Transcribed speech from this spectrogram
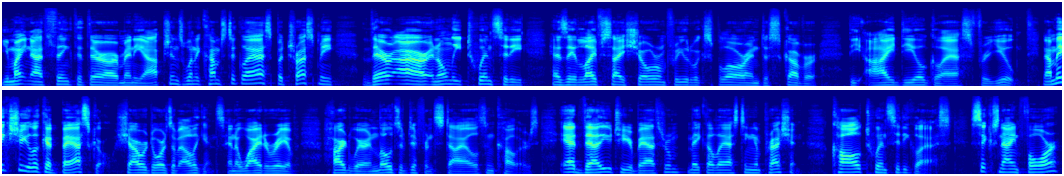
You might not think that there are many options when it comes to glass, but trust me, there are, and only Twin City has a life size showroom for you to explore and discover the ideal glass for you. Now, make sure you look at Basco, shower doors of elegance, and a wide array of hardware and loads of different styles and colors. Add value to your bathroom, make a lasting impression. Call Twin City Glass. 694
